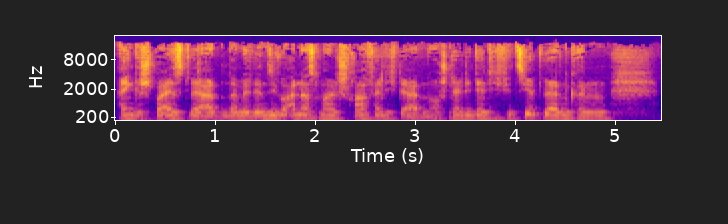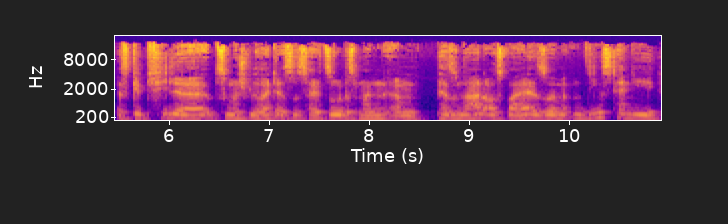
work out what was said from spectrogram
eingespeist werden, damit, wenn sie woanders mal straffällig werden, auch schnell identifiziert werden können. Es gibt viele, zum Beispiel heute ist es halt so, dass man ähm, Personalausweise mit einem Diensthandy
